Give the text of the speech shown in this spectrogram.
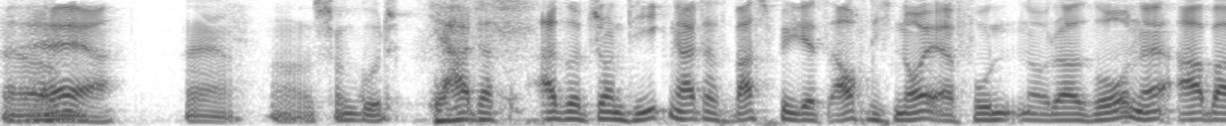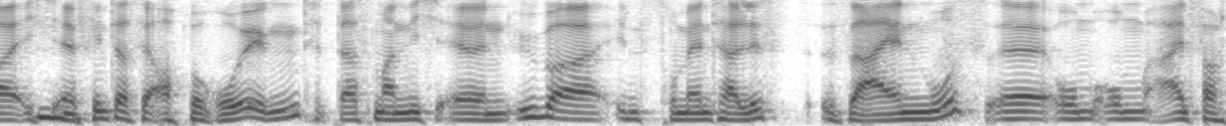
Ähm, ja, ja. Ja, ist schon gut. Ja, das, also John Deacon hat das Bassspiel jetzt auch nicht neu erfunden oder so, ne? Aber ich äh, finde das ja auch beruhigend, dass man nicht äh, ein Überinstrumentalist sein muss, äh, um, um einfach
